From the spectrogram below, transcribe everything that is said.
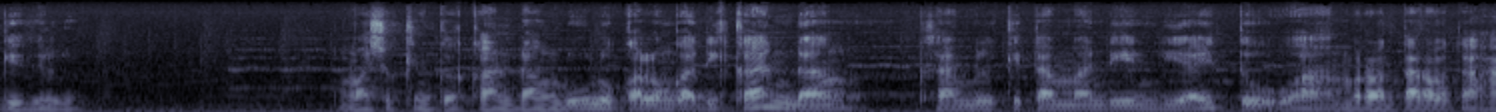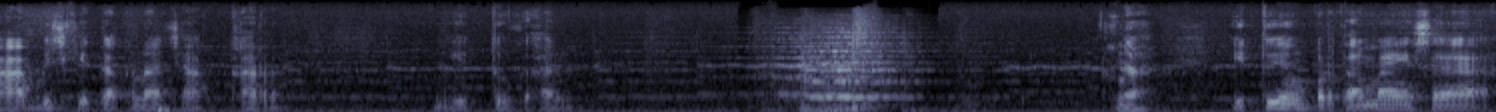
gitu loh. Masukin ke kandang dulu. Kalau nggak di kandang sambil kita mandiin dia itu wah meronta-ronta habis kita kena cakar. Gitu kan. Nah itu yang pertama yang saya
